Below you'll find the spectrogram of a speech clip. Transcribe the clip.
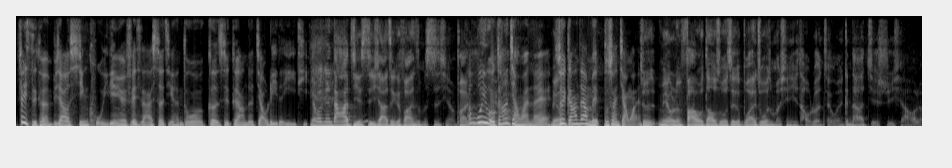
Face 可能比较辛苦一点，因为 Face 它涉及很多各式各样的角力的议题。要不要跟大家解释一下这个发生什么事情啊？怕、啊、我以为我刚刚讲完了、欸，所以刚刚这样没不算讲完，就是没有人 follow 到说这个博爱做什么信息讨论，这个我跟大家解释一下好了。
